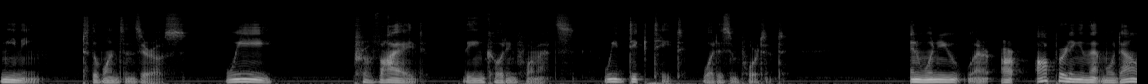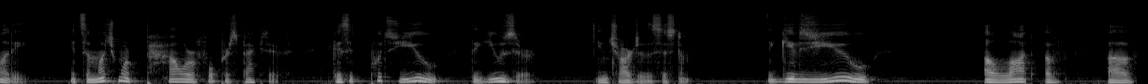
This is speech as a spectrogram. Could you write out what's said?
meaning to the ones and zeros. We provide the encoding formats. We dictate what is important. And when you are operating in that modality, it's a much more powerful perspective because it puts you, the user, in charge of the system. It gives you a lot of, of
